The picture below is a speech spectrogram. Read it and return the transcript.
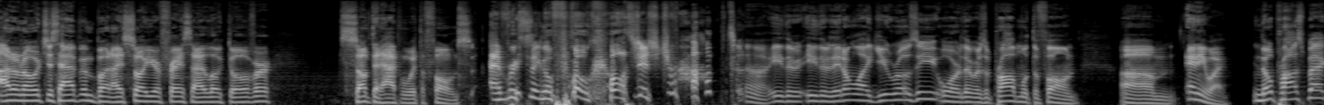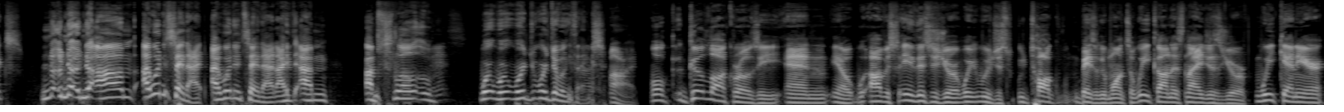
I don't know what just happened, but I saw your face. I looked over. Something happened with the phones. Every single phone call just dropped. Uh, either either they don't like you, Rosie, or there was a problem with the phone. Um. Anyway, no prospects. No, no, no. Um, I wouldn't say that. I wouldn't say that. I, I'm, I'm slow. We're, we're, we're, we're doing things. All right. Well, good luck, Rosie. And you know, obviously, this is your. We, we just we talk basically once a week on this night. This is your weekend here.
